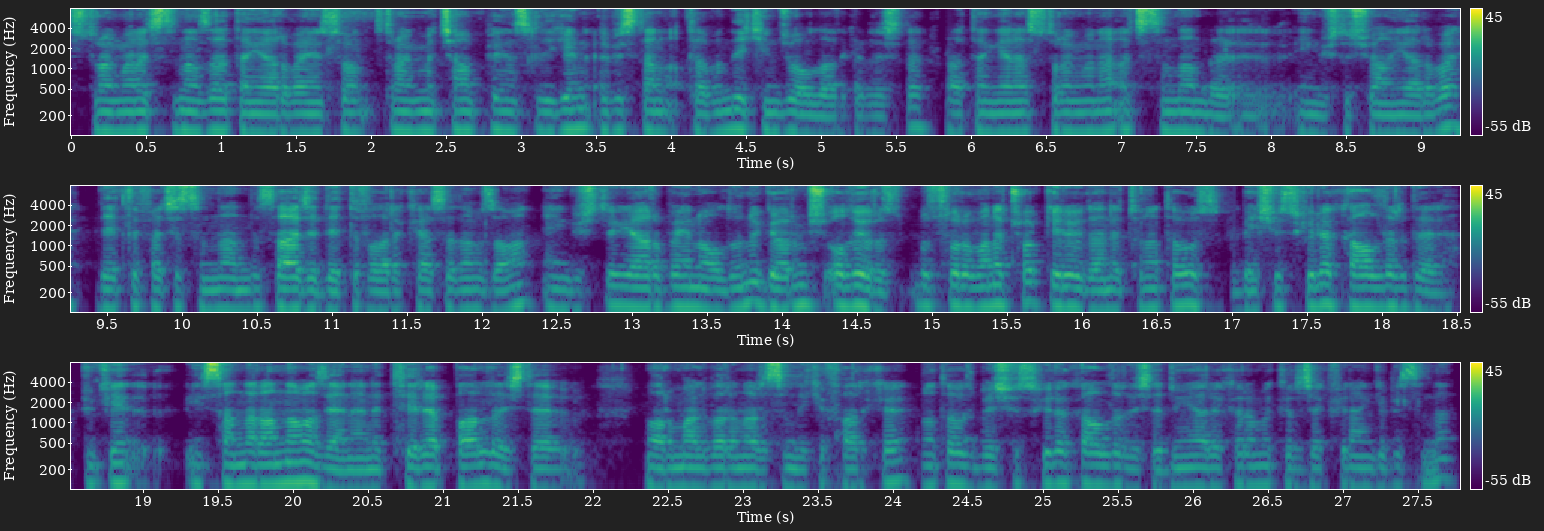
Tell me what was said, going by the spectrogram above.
strongman açısından zaten Yarbay en son Strongman Champions League'in Elbistan tabında ikinci oldu arkadaşlar. Zaten genel strongman açısından da e, en güçlü şu an Yarbay. Deadlift açısından da sadece deadlift olarak kıyasladığımız zaman en güçlü Yarbay'ın olduğunu görmüş oluyoruz. Bu soru bana çok geliyordu. Hani Tuna Tavus 500 kilo kaldırdı. Çünkü insanlar anlamaz yani hani trap barla işte normal barın arasındaki farkı. Tuna Tavus 500 kilo kaldırdı işte dünya rekorumu kıracak falan gibisinden.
